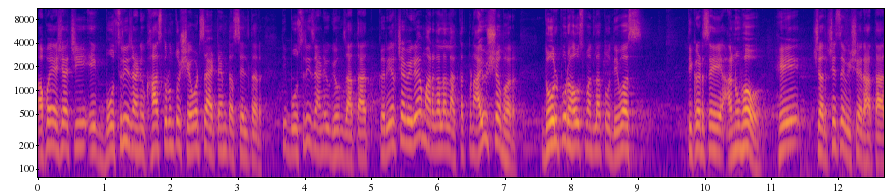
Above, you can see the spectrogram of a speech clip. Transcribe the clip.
अपयशाची एक बोचरी जाणीव खास करून तो शेवटचा अटेम्प्ट असेल तर ती बोचरी जाणीव घेऊन जातात. करिअरच्या वेगळ्या मार्गाला लागतात पण आयुष्यभर धौलपूर हाऊसमधला तो दिवस तिकडचे अनुभव हे चर्चेचे विषय राहतात.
